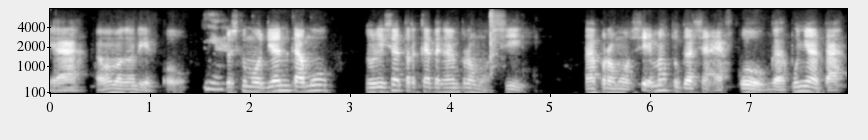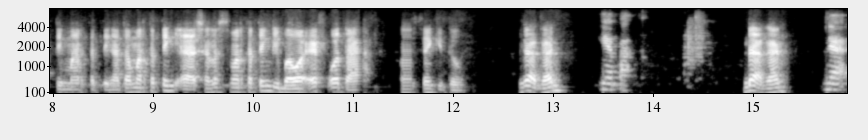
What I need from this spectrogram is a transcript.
Ya, kamu magang di FO. Iya. Terus kemudian kamu nulisnya terkait dengan promosi. Nah, promosi emang tugasnya FO, nggak punya tah tim marketing atau marketing eh, sales marketing di bawah FO tah. Maksudnya gitu. Enggak kan? Iya Pak. Enggak kan? Enggak.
